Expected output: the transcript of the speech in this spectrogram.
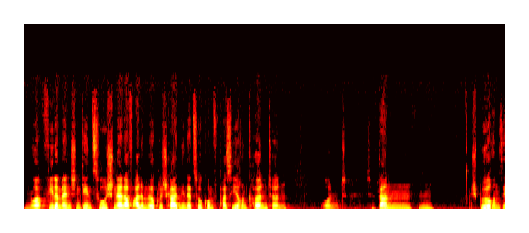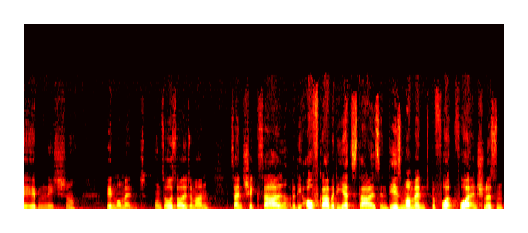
Nur viele Menschen gehen zu schnell auf alle Möglichkeiten, die in der Zukunft passieren könnten, und dann hm, spüren sie eben nicht hm, den Moment. Und so sollte man sein Schicksal oder die Aufgabe, die jetzt da ist, in diesem Moment bevor, vor Entschlüssen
